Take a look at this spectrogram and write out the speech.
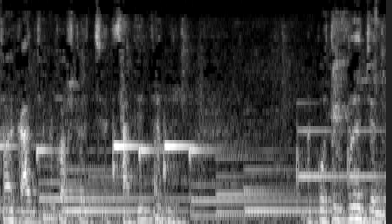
তোমার কার জন্য কষ্ট হচ্ছে? কতুলপুরের জন্য।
